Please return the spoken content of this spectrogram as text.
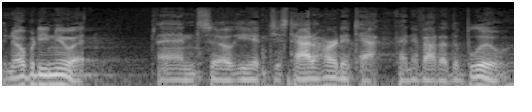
Nobody knew it. And so he had just had a heart attack kind of out of the blue.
